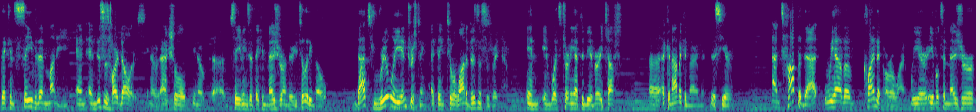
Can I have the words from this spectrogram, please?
that can save them money, and, and this is hard dollars, you know, actual, you know, uh, savings that they can measure on their utility bill, that's really interesting, I think, to a lot of businesses right now in, in what's turning out to be a very tough uh, economic environment this year. On top of that, we have a climate ROI. We are able to measure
